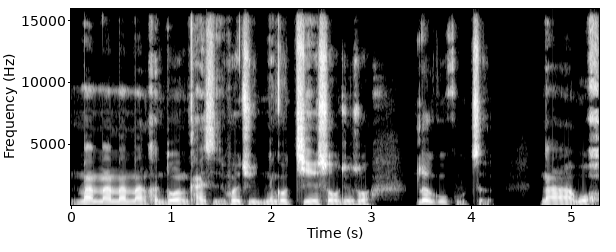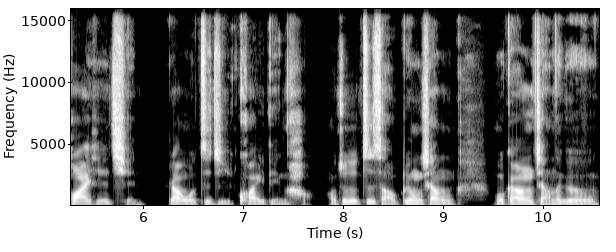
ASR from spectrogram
慢慢慢慢，很多人开始会去能够接受，就是说肋骨骨折，那我花一些钱让我自己快一点好，我觉得至少不用像我刚刚讲那个。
